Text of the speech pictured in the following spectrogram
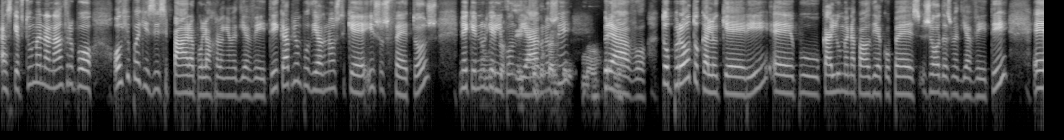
ας σκεφτούμε έναν άνθρωπο όχι που έχει ζήσει πάρα πολλά χρόνια με διαβήτη, κάποιον που διαγνώστηκε ίσως φέτος, μια καινούργια λοιπόν διάγνωση. Ναι. Μπράβο. Το πρώτο καλοκαίρι ε, που καλούμε να πάω διακοπές ζώντας με διαβήτη, ε,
